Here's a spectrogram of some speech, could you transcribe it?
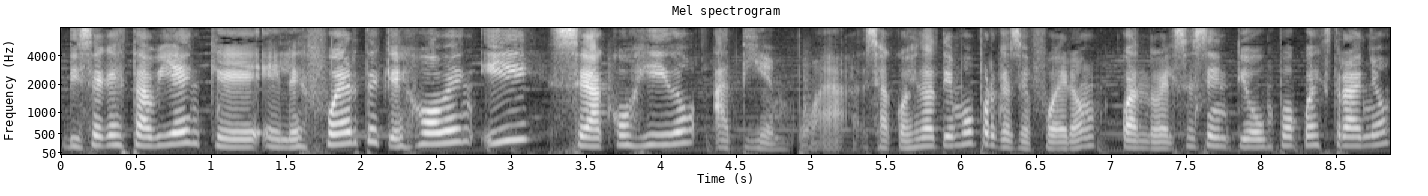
Dice que está bien, que él es fuerte, que es joven y se ha cogido a tiempo. Ah, se ha cogido a tiempo porque se fueron cuando él se sintió un poco extraño,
